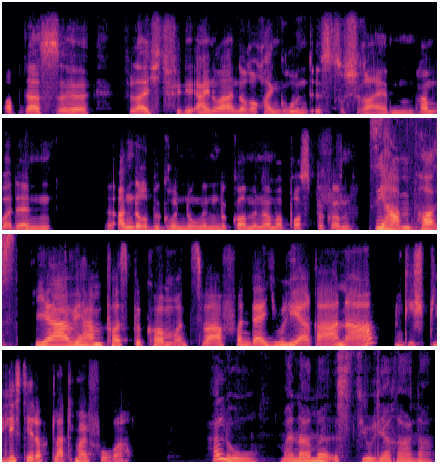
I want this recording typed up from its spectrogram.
ob das äh, vielleicht für die eine oder andere auch ein Grund ist zu schreiben. Haben wir denn äh, andere Begründungen bekommen? Haben wir Post bekommen? Sie haben Post. Ja, wir haben Post bekommen und zwar von der Julia Rana. Und die spiele ich dir doch glatt mal vor. Hallo, mein Name ist Julia Rana.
